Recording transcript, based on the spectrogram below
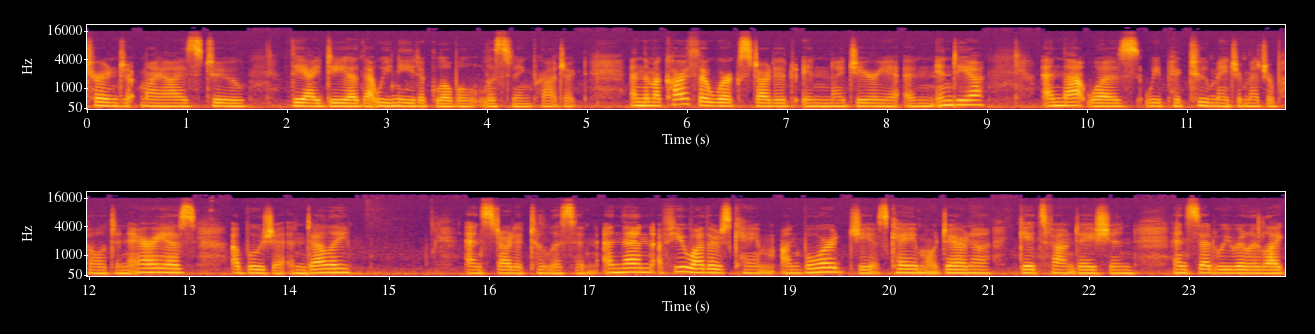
turned my eyes to the idea that we need a global listening project. And the MacArthur work started in Nigeria and India. And that was, we picked two major metropolitan areas, Abuja and Delhi, and started to listen. And then a few others came on board GSK, Moderna, Gates Foundation and said, We really like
